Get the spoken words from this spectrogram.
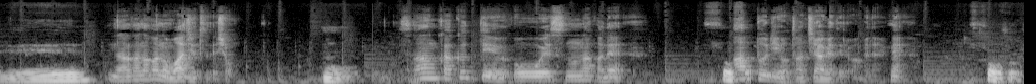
へえ、なかなかの話術でしょ。うん。三角っていう OS の中でアそうそう。プリを立ち上げてるわけだよね。そうそううん、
